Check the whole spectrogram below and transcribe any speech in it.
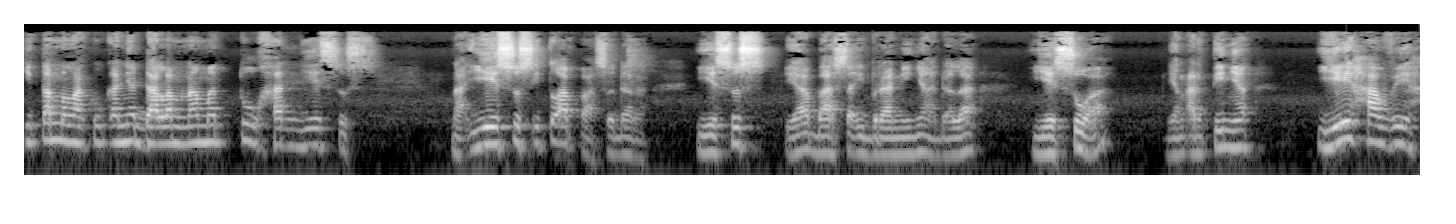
Kita melakukannya dalam nama Tuhan Yesus. Nah, Yesus itu apa, Saudara? Yesus ya bahasa Ibraninya adalah Yesua yang artinya YHWH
